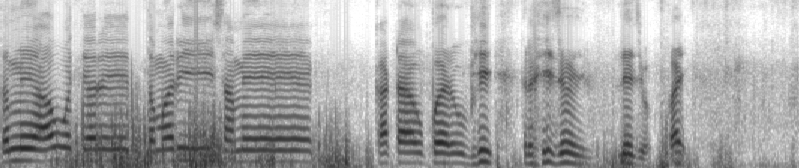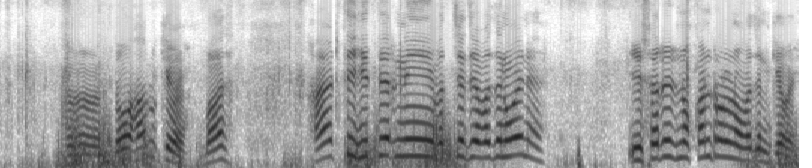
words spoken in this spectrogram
તમે આવો ત્યારે તમારી સામે કાંટા ઉપર ઊભી રહી જોઈ લેજો, ભાઈ. તો સારું કહેવાય. બસ. સાઠથી સિત્તેરની વચ્ચે જે વજન હોય ને, એ શરીરનો કંટ્રોલનો વજન કહેવાય.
